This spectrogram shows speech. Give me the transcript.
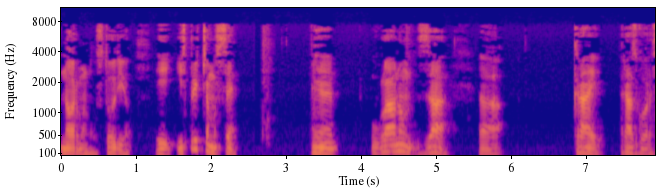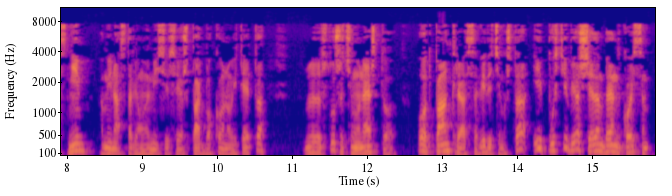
normalno u studio i ispričamo se. E, uglavnom za e, kraj razgovora s njim, a mi nastavljamo emisiju sa još par blokova noviteta, e, slušat ćemo nešto od Pankreasa, vidjet ćemo šta, i pustio bi još jedan band koji sam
